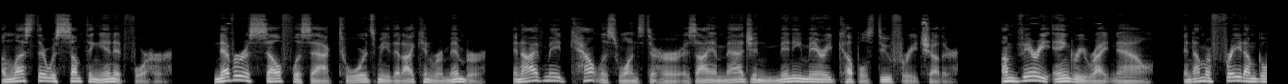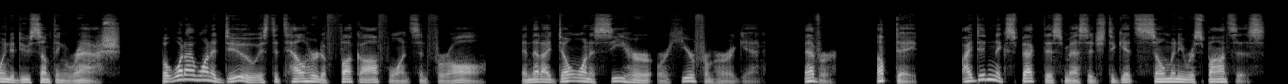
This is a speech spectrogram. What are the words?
unless there was something in it for her. Never a selfless act towards me that I can remember, and I've made countless ones to her as I imagine many married couples do for each other. I'm very angry right now, and I'm afraid I'm going to do something rash. But what I want to do is to tell her to fuck off once and for all, and that I don't want to see her or hear from her again. Ever. Update. I didn't expect this message to get so many responses.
